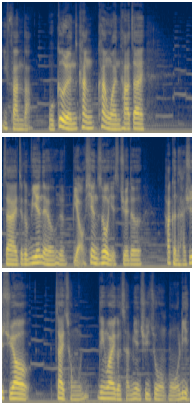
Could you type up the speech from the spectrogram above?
一番吧。我个人看看完他在在这个 VNL 的表现之后，也是觉得他可能还是需要再从另外一个层面去做磨练，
